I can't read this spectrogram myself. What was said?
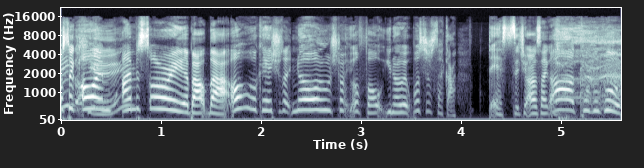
was like, "Oh. I'm, I'm sorry about that. Oh, okay." She's like, "No, it's not your fault. You know, it was just like a." This situ-" I was like, oh, cool, cool, cool.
